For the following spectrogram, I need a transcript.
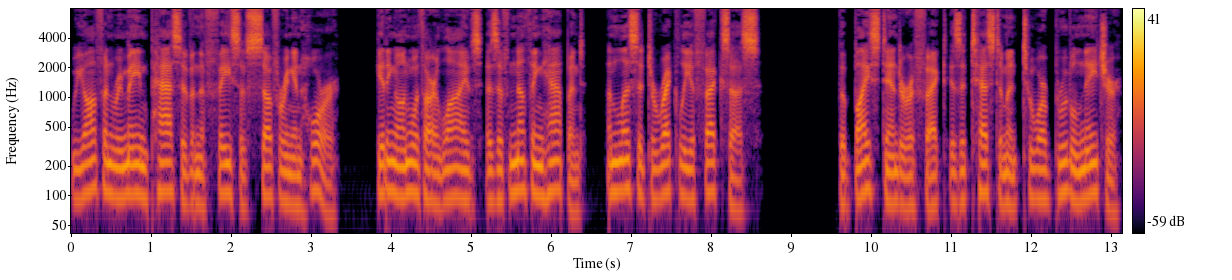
We often remain passive in the face of suffering and horror, getting on with our lives as if nothing happened, unless it directly affects us. The bystander effect is a testament to our brutal nature,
